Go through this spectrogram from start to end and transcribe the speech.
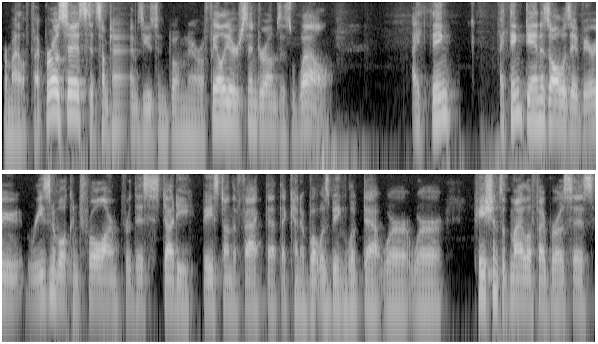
for myelofibrosis. It's sometimes used in bone marrow failure syndromes as well. I think I think danazol was a very reasonable control arm for this study based on the fact that that kind of what was being looked at were were patients with myelofibrosis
